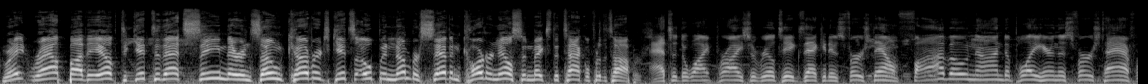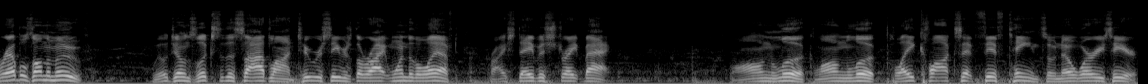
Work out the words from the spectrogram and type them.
Great route by the Elk to get to that seam. They're in zone coverage. Gets open. Number seven, Carter Nelson makes the tackle for the Toppers. That's a Dwight Price of Realty Executives first down. 5.09 to play here in this first half. Rebels on the move. Will Jones looks to the sideline. Two receivers to the right, one to the left. Price Davis straight back. Long look, long look. Play clock's at 15, so no worries here.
